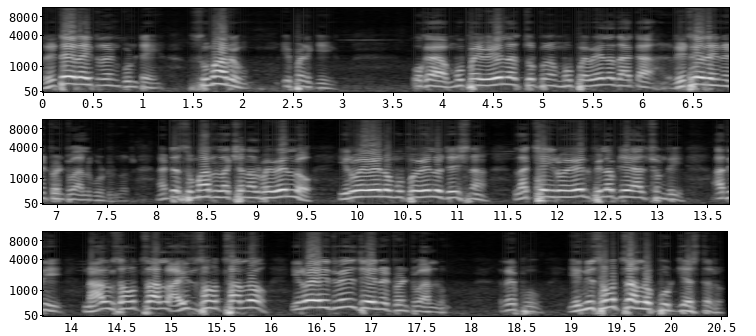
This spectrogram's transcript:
రిటైర్ అవుతారు అనుకుంటే సుమారు ఇప్పటికి ఒక ముప్పై వేల చొప్పున ముప్పై వేల దాకా రిటైర్ అయినటువంటి వాళ్ళు కూడా ఉన్నారు. అంటే సుమారు లక్ష నలభై వేలలో ఇరవై వేలు ముప్పై వేలు చేసిన లక్ష ఇరవై వేలు ఫిలప్ చేయాల్సి ఉంది. అది నాలుగు సంవత్సరాల్లో ఐదు సంవత్సరాల్లో ఇరవై ఐదు వేలు చేయనటువంటి వాళ్ళు. రేపు ఎన్ని సంవత్సరాల్లో పూర్తి చేస్తారు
